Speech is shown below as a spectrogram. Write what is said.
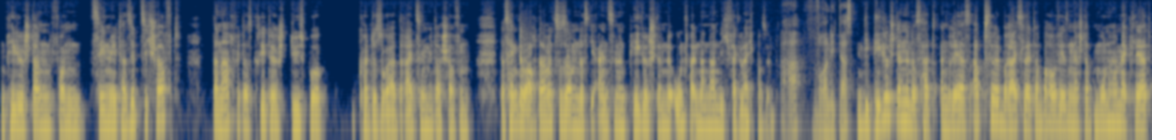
einen Pegelstand von 10,70 Meter schafft. Danach wird das kritisch. Duisburg könnte sogar 13 Meter schaffen. Das hängt aber auch damit zusammen, dass die einzelnen Pegelstände untereinander nicht vergleichbar sind. Aha, woran liegt das? Die Pegelstände, das hat Andreas Apsel, Bereichsleiter Bauwesen der Stadt Monheim erklärt,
